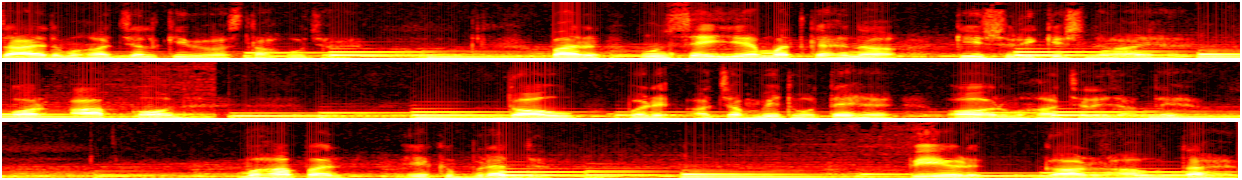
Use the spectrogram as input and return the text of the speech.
शायद वहाँ जल की व्यवस्था हो जाए। पर उनसे ये मत कहना कि श्री कृष्ण आए हैं और आप कौन हैं? दाऊ बड़े अचंभित होते हैं और वहाँ चले जाते हैं। वहाँ पर एक वृद्ध पेड़ गाड़ रहा होता है।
